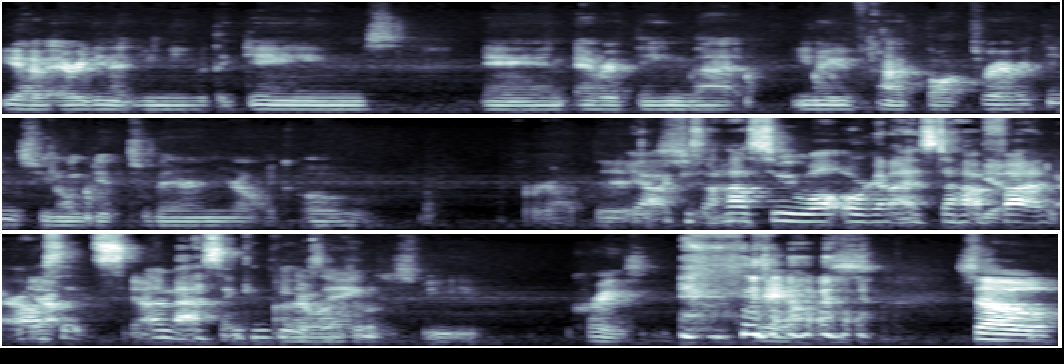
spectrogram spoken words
you have everything that you need with the games, and everything that you know you've kind of thought through everything, so you don't get to there and you're like, oh, I forgot this. Yeah, because it has to be well organized to have Yeah, fun, or else yeah, it's yeah. a mess and confusing. Otherwise, it'll just be crazy chaos. So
